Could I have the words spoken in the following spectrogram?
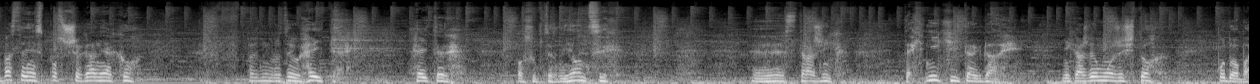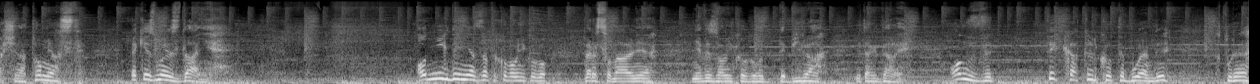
Sebastian jest postrzegany jako w pewnym rodzaju hejter. Hejter osób trenujących, e, strażnik techniki i tak dalej. Nie każdemu może się to podobać. Natomiast, jakie jest moje zdanie? On nigdy nie zaatakował nikogo personalnie, nie wyzwał nikogo debila i tak dalej. On wytyka tylko te błędy, które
